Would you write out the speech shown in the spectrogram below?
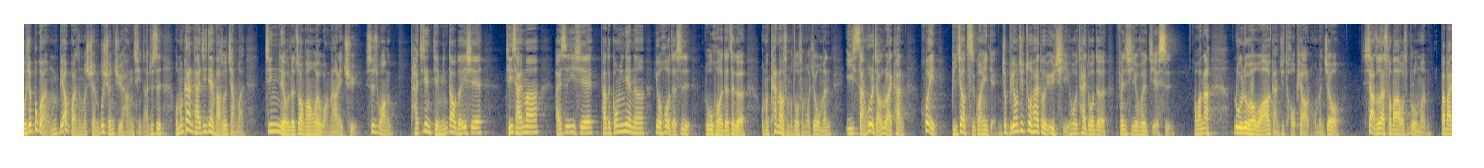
我觉得不管我们不要管什么选不选举行情啊，就是我们看台积电法说讲完，金流的状况会往哪里去？是往台积电点名到的一些题材吗？还是一些它的供应链呢？又或者是如何的这个，我们看到什么做什么？我觉得我们以散户的角度来看，会比较直观一点，就不用去做太多的预期或者太多的分析或者解释，好吧？那录一录后，我要赶去投票了，我们就下周再说吧。我是布鲁门，拜拜。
